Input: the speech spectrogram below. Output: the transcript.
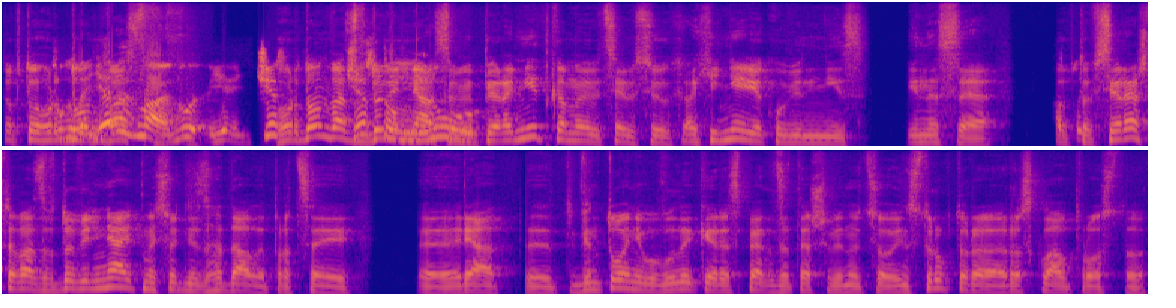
Тобто Гордон я вас, не знаю, ну я, чесно, Гордон вас чесно, довільняв ну- пірамідками, це всю ахінею, яку він ніс і несе. Тобто всі решта вас вдовільняють. Ми сьогодні згадали про цей е, ряд. Е, Вінтоніву великий респект за те, що він оцього інструктора розклав просто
